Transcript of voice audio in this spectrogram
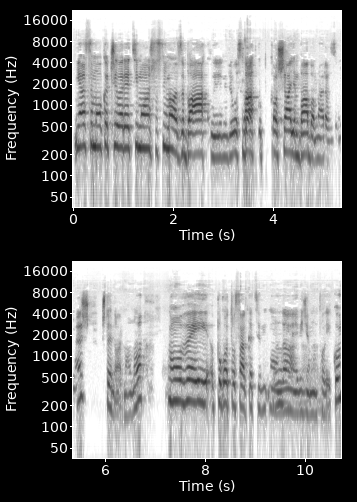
ja sam okačila recimo ono što snimala za baku ili mi bilo slatko da. kao šaljem babama, razumeš, što je normalno. Ove, pogotovo sad kad se ono, da, ne viđamo da, toliko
